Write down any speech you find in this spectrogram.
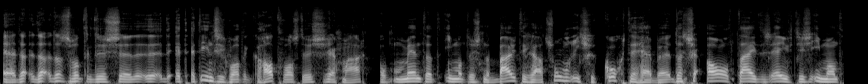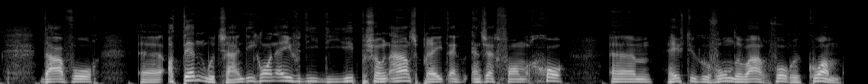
uh, dat, dat, is wat ik dus. Uh, het, het, inzicht wat ik had was dus, zeg maar, op het moment dat iemand dus naar buiten gaat zonder iets gekocht te hebben, dat je altijd dus eventjes iemand daarvoor uh, attent moet zijn, die gewoon even die, die, die persoon aanspreekt en, en zegt van, goh, um, heeft u gevonden waarvoor u kwam?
